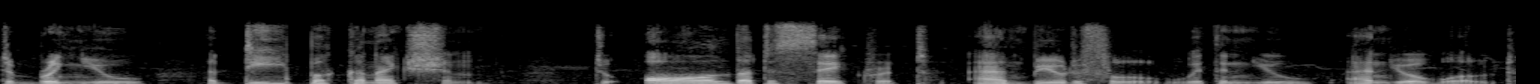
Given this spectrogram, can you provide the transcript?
to bring you a deeper connection to all that is sacred and beautiful within you and your world.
